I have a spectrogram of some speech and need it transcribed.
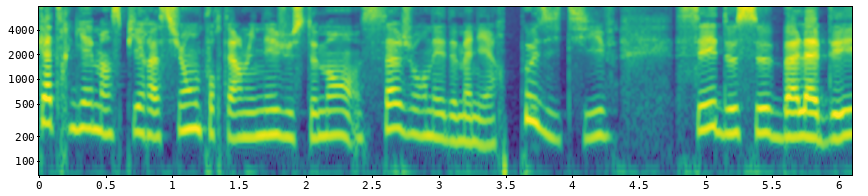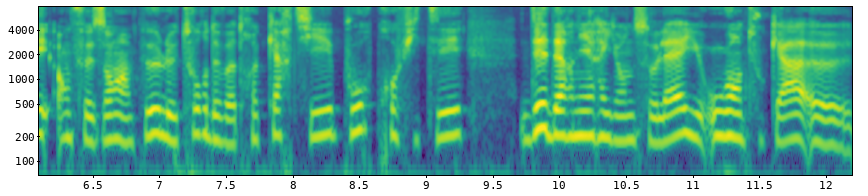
Quatrième inspiration pour terminer justement sa journée de manière positive, c'est de se balader en faisant un peu le tour de votre quartier pour profiter des derniers rayons de soleil ou en tout cas euh,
